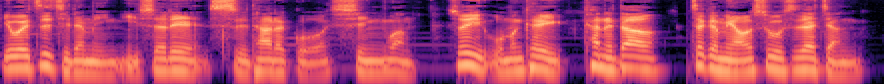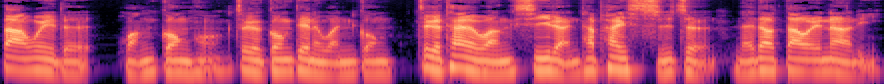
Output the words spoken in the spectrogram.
又为自己的名以色列使他的国兴旺。所以我们可以看得到，这个描述是在讲大卫的王宫，哈，这个宫殿的完工。这个泰尔王希兰他派使者来到大卫那里，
